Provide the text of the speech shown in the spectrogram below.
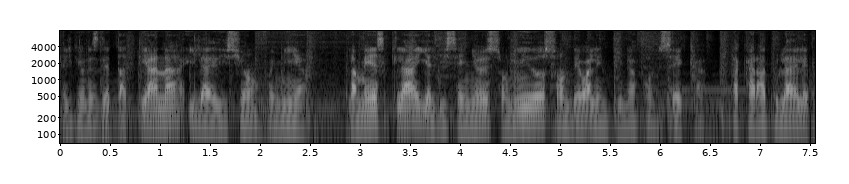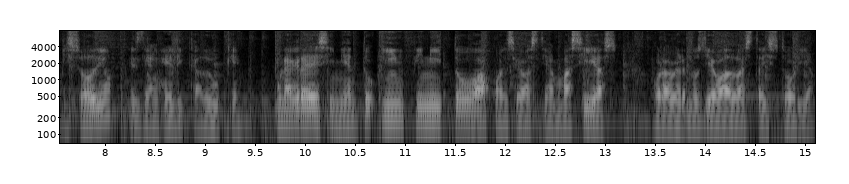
El guion es de Tatiana y la edición fue mía. La mezcla y el diseño de sonido son de Valentina Fonseca. La carátula del episodio es de Angélica Duque. Un agradecimiento infinito a Juan Sebastián Macías por habernos llevado a esta historia.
